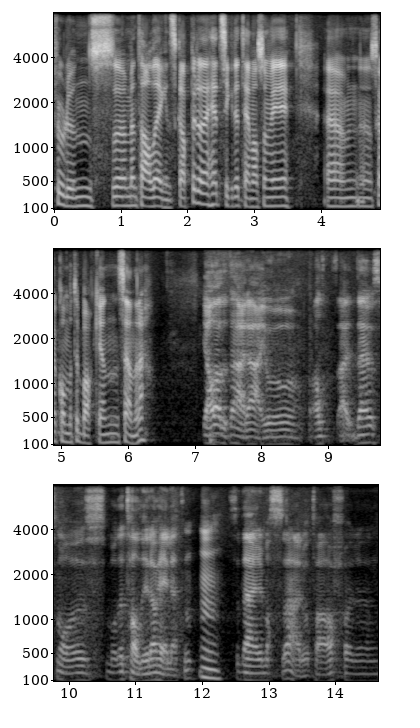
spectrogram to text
fuglehundens eh, mentale egenskaper. Det er helt sikkert et tema som vi skal komme tilbake igjen senere. Ja da, dette her er jo alt er, Det er jo små, små detaljer av helheten. Så det er masse her å ta av for eh,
